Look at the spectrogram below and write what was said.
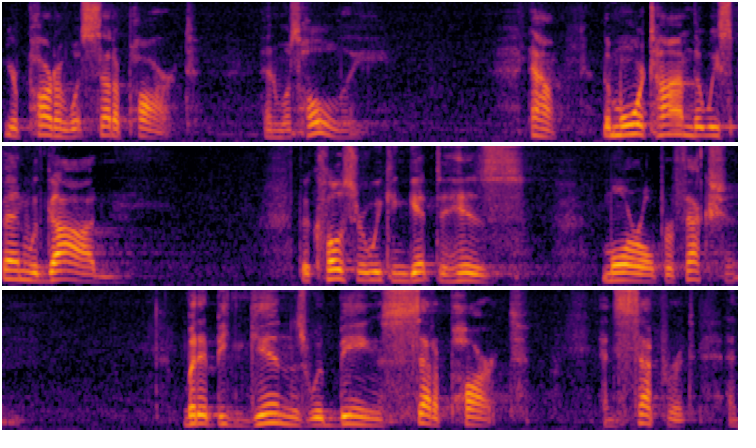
You're part of what's set apart and what's holy. Now, the more time that we spend with God, the closer we can get to His moral perfection. But it begins with being set apart and separate and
